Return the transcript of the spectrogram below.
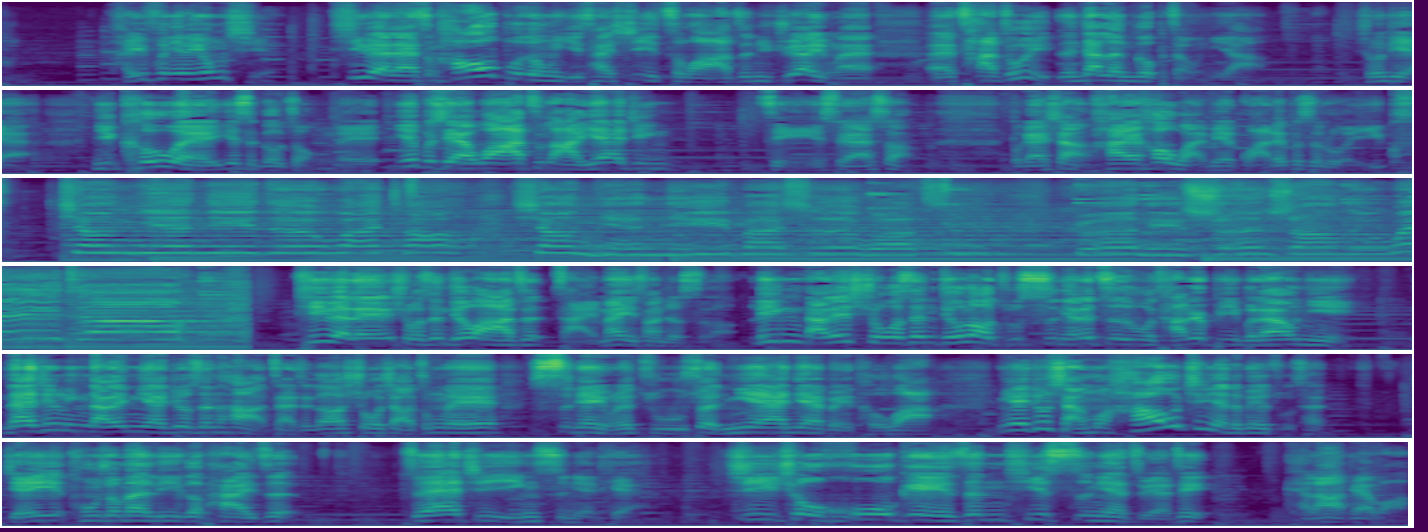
佩服你的勇气。体院男生好不容易才洗一次袜子，你居然用来呃插嘴，人家能够不揍你啊？兄弟，你口味也是够重的，也不嫌袜子辣眼睛，这酸爽。不敢想，还好外面挂的不是内裤。想念你的外套，想念你白色袜子和你身上的味道。体院的学生丢袜子，再买一双就是了。林大的学生丢了做实验的植物，差点毕不了业。南京林大的研究生哈，在这个学校种的实验用的竹笋，年年被偷挖，研究项目好几年都没有做成。建议同学们立个牌子：专辑应十年田，急求合格人体实验志愿者，看哪敢挖。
